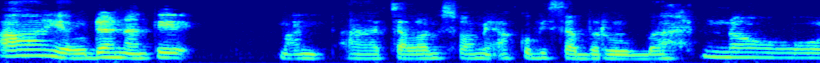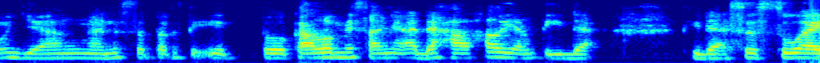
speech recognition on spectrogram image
ah ya udah nanti uh, calon suami aku bisa berubah. No jangan seperti itu. Kalau misalnya ada hal-hal yang tidak tidak sesuai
